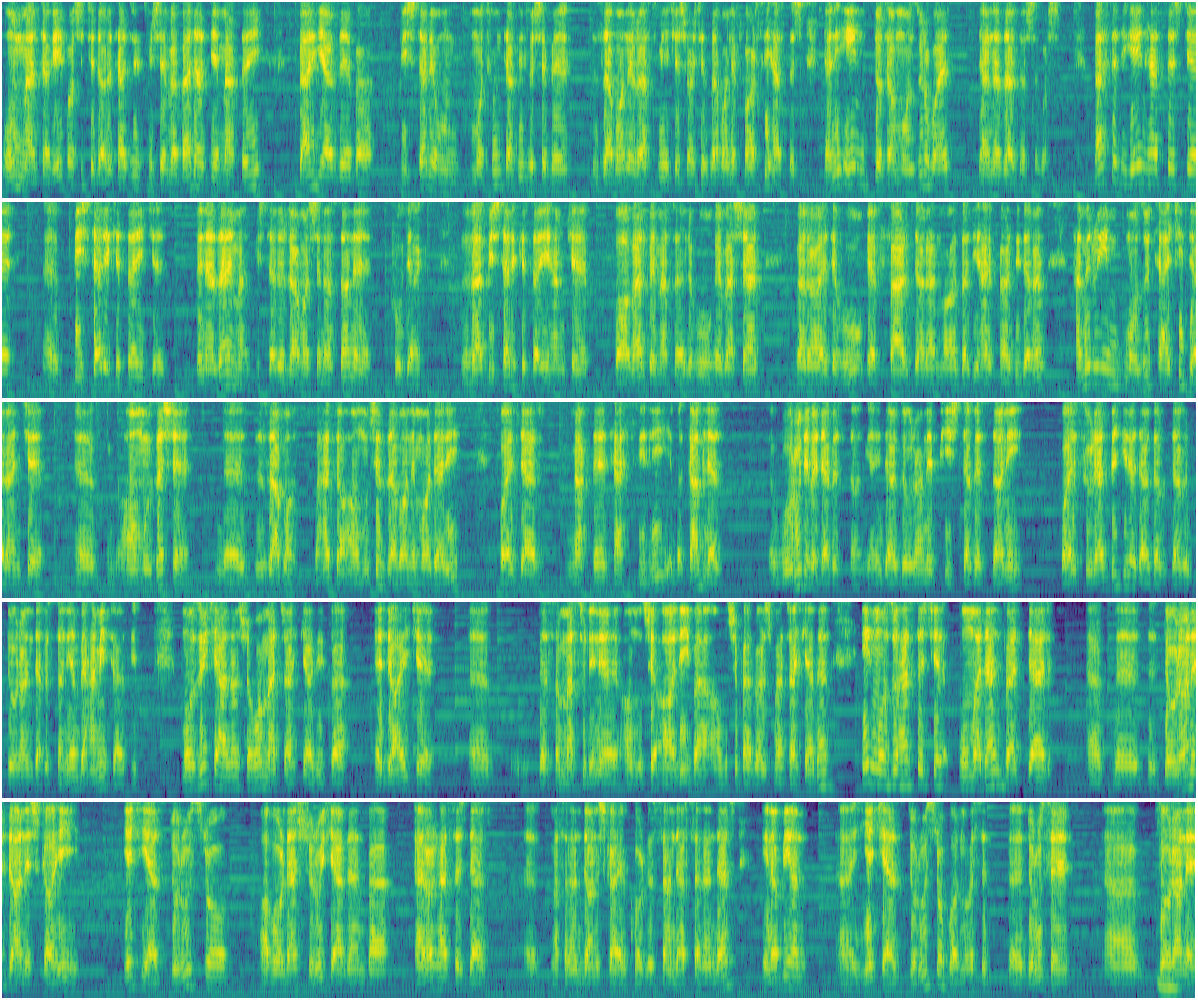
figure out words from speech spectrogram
اون منطقه باشه که داره تدریس میشه و بعد از یه مقطعی برگرده و بیشتر اون متون تبدیل بشه به زبان رسمی کشور که زبان فارسی هستش. یعنی این دوتا موضوع رو باید در نظر داشته باشیم. بحث دیگه این هستش که بیشتر کسایی که به نظر من بیشتر روانشناسان کودک و بیشتر کسایی هم که باور به مسائل حقوق بشر و رعایت حقوق فرد دارن و آزادی های فردی دارن. همه روی این موضوع تاکید دارن که آموزش زبان و حتی آموزش زبان مادری باید در مقطع تحصیلی قبل از ورود به دبستان یعنی در دوران پیش دبستانی باید صورت بگیره. در دوران دبستانی هم به همین ترتیب. موضوعی که الان شما مطرح کردید و ادعایی که به مسئولین آموزش عالی و آموزش پرورش مطرح کردن. این موضوع هست که اومدن و در دوران دانشگاهی یکی از دروس رو آوردن شروع کردن و قرار هستش در مثلا دانشگاه کردستان در سرندج اینا بیان یکی از دروس رو با مثل دروس دوران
